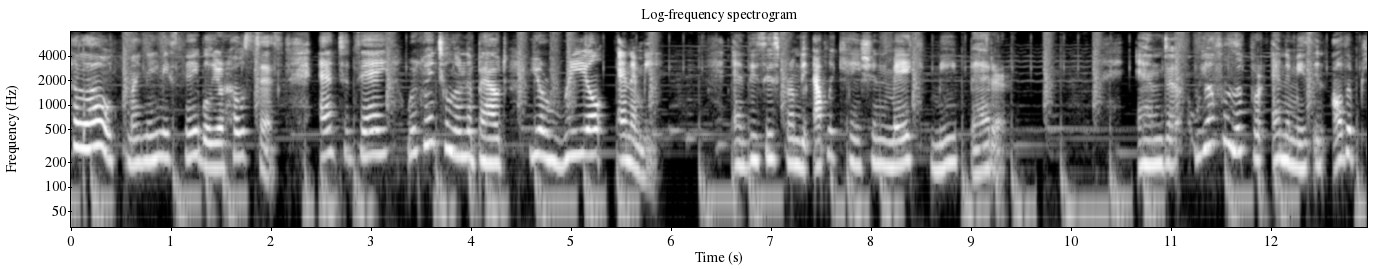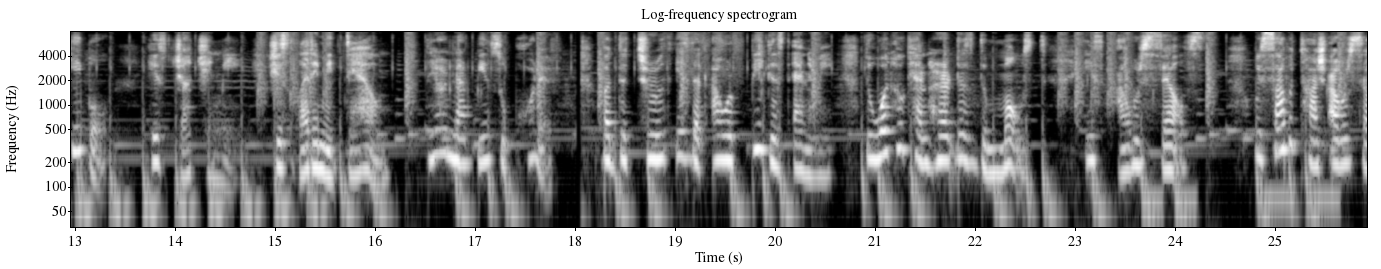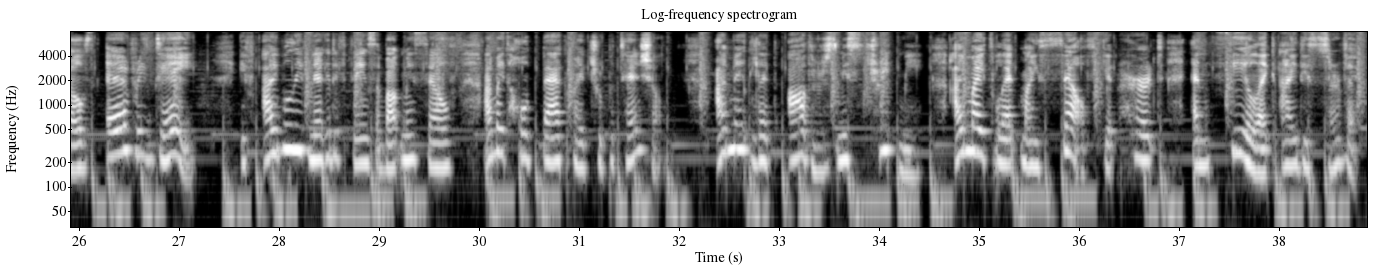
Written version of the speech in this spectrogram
Hello, my name is Mabel, your hostess, and today we're going to learn about your real enemy. And this is from the application Make Me Better. And uh, we often look for enemies in other people. He's judging me, she's letting me down, they are not being supportive. But the truth is that our biggest enemy, the one who can hurt us the most, is ourselves. We sabotage ourselves every day if I believe negative things about myself, I might hold back my true potential. I might let others mistreat me. I might let myself get hurt and feel like I deserve it.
